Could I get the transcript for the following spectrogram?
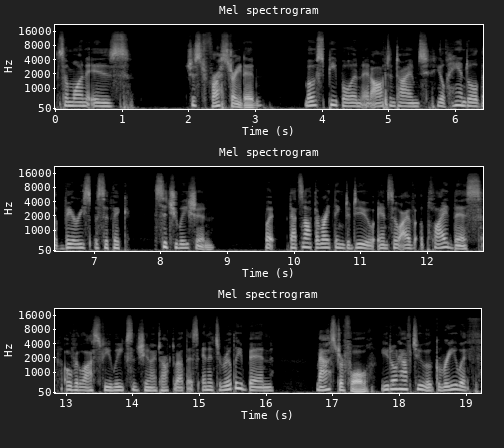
someone is just frustrated. Most people, and, and oftentimes you'll handle the very specific situation, but that's not the right thing to do. And so I've applied this over the last few weeks, and she and I talked about this, and it's really been masterful. You don't have to agree with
